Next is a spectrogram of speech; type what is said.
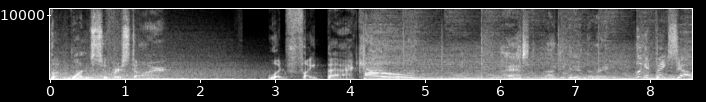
But one superstar would fight back. Oh! I asked him not to get in the ring. Look at Big Show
